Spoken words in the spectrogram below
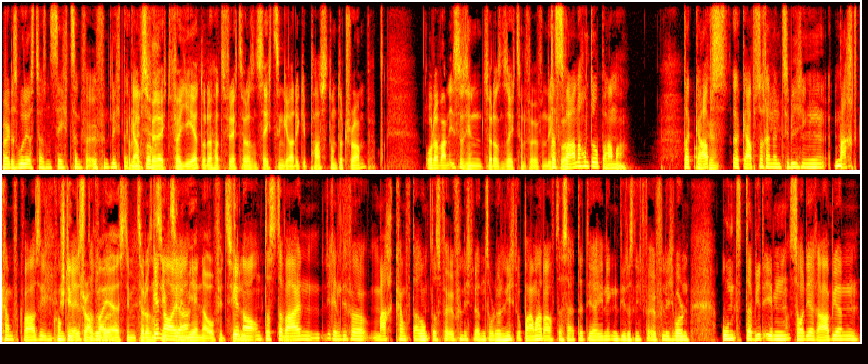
Weil das wurde erst 2016 veröffentlicht. Da gab es vielleicht verjährt oder hat es vielleicht 2016 gerade gepasst unter Trump? Oder wann ist es in 2016 veröffentlicht Das worden? war noch unter Obama. Da gab es gab's auch einen ziemlichen Machtkampf quasi im Kongress Stimmt, Trump darüber. war ja erst im 2017 Genau, ja. im Jänner offiziell. Genau, und das, da war ein relativer Machtkampf darum, dass veröffentlicht werden soll oder nicht. Obama war auf der Seite derjenigen, die das nicht veröffentlichen wollen. Und da wird eben Saudi-Arabien,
